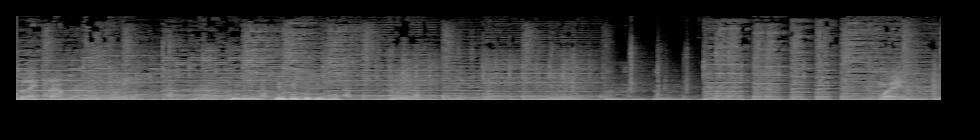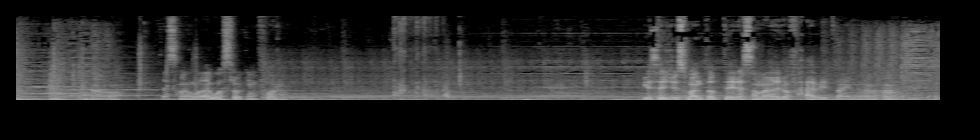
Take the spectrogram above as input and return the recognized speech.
Jump like that. Wait. No, that's not what I was looking for. Guess I just went up there as a matter of habit right now? Huh.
